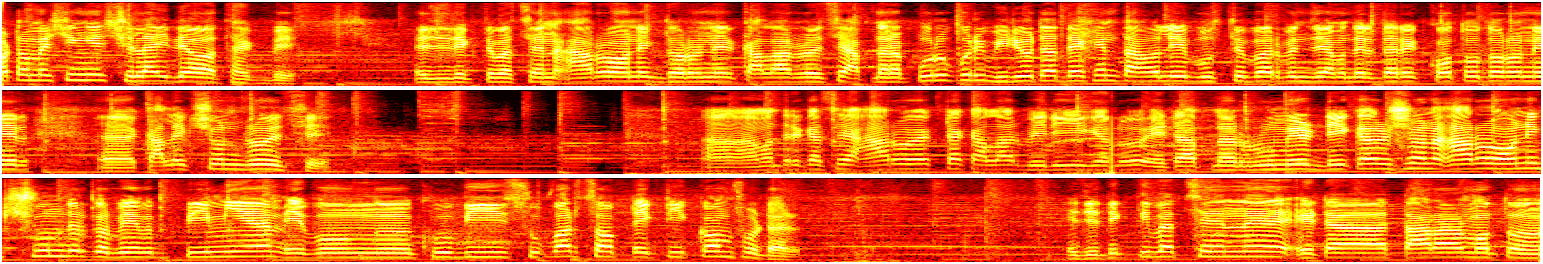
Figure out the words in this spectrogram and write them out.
অটো মেশিনে সেলাই দেওয়া থাকবে। এই যে দেখতে পাচ্ছেন আরও অনেক ধরনের কালার রয়েছে। আপনারা পুরোপুরি ভিডিওটা দেখেন তাহলে বুঝতে পারবেন যে আমাদের ধারে কত ধরনের কালেকশন রয়েছে। আমাদের কাছে আরও একটা কালার বেরিয়ে গেল। এটা আপনার রুমের ডেকোরেশন আরও অনেক সুন্দর করবে। প্রিমিয়াম এবং খুবই সুপার সফট একটি কমফোর্টার এই যে দেখতে পাচ্ছেন, এটা তারার মতন,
